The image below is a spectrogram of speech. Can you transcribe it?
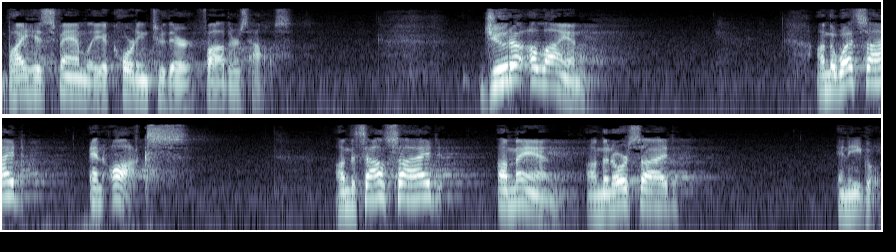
by his family according to their father's house. Judah, a lion. On the west side, an ox. On the south side, a man. On the north side, an eagle.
